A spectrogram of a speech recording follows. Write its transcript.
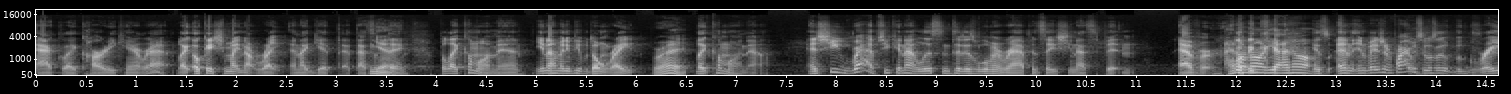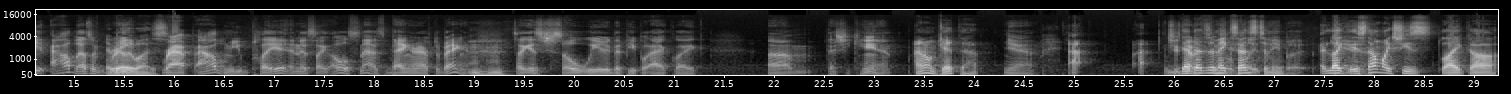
act like Cardi can't rap. Like, okay, she might not write, and I get that. That's the Yeah. thing. But like, come on, man. You know how many people don't write? right. Like, come on now. And she raps. You cannot listen to this woman rap and say she's not spitting. Ever. I don't know. Yeah, I know. It's, and Invasion of Privacy was a great album. That's a great really was. rap album. You play it and it's like, oh snap, it's banger after banger. Mm-hmm. It's like it's so weird that people act like um, that she can't. I don't get that. Yeah. I- She's that doesn't make sense to me. but, like it's not like she's like uh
